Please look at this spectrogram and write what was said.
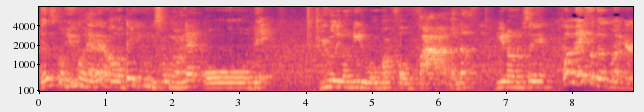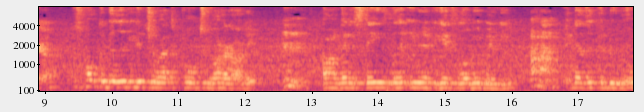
It's going, you're going to have that all day. You're going to be smoking on that all day. You really don't need to roll my phone five or nothing. You know what I'm saying? What makes a good blunt girl? The Smokability that you don't have to pull too hard on it. Mm. Um, that it stays lit even if it gets a little bit windy. Uh-huh. It doesn't canoodle.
